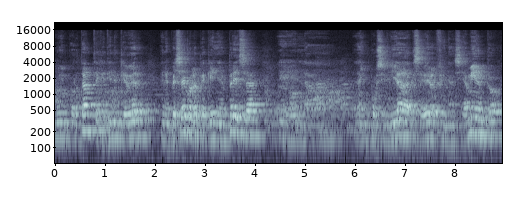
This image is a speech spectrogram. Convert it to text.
muy importantes que tienen que ver en especial con la pequeña empresa, eh, la, imposibilidad de acceder al financiamiento.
